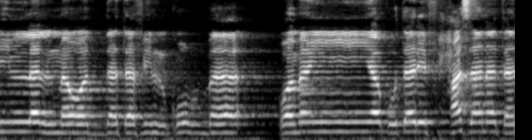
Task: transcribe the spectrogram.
إلا المودة في القربى. ومن يقترف حسنة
